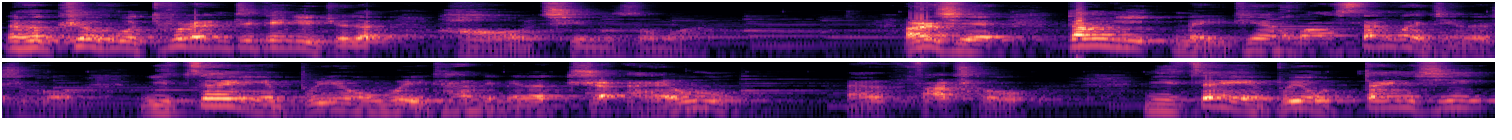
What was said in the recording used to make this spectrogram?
那么客户突然之间就觉得好轻松啊。而且，当你每天花三块钱的时候，你再也不用为它里面的致癌物而发愁，你再也不用担心，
